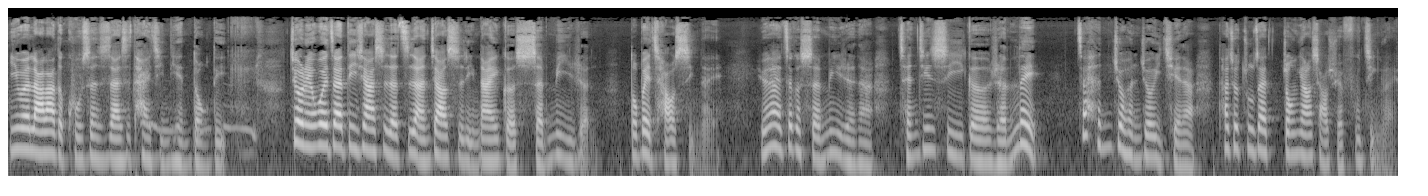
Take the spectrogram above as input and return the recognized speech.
因为拉拉的哭声实在是太惊天动地，就连位在地下室的自然教室里那一个神秘人都被吵醒了。原来这个神秘人啊，曾经是一个人类。在很久很久以前啊，他就住在中央小学附近嘞。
